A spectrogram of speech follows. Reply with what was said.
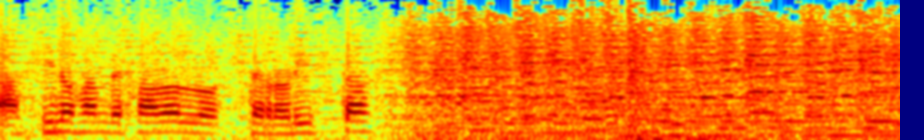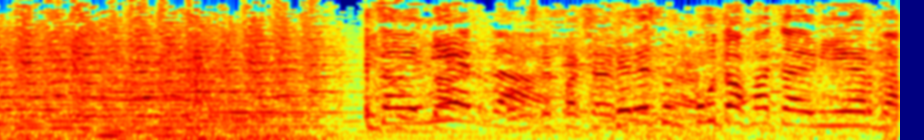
Así nos han dejado los terroristas. ¡Facha de mierda! ¡Que eres un puto facha de mierda!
